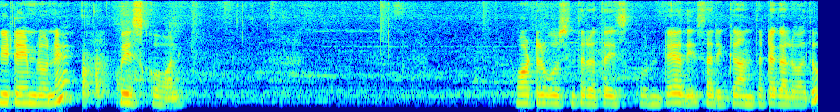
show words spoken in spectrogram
ఈ టైంలోనే వేసుకోవాలి. వాటర్ పోసిన తర్వాత వేసుకుంటే అది సరిగ్గా అంతటా కలవదు.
